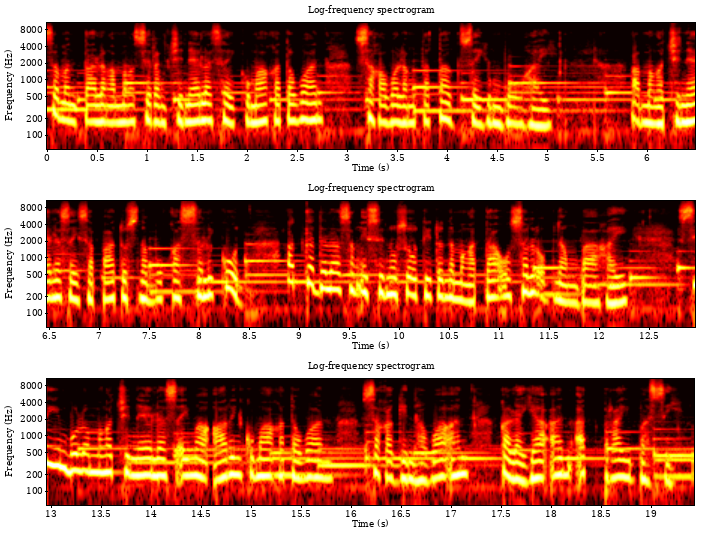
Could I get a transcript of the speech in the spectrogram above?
Samantalang ang mga sirang tsinelas ay kumakatawan sa kawalang tatag sa iyong buhay. Ang mga tsinelas ay sapatos na bukas sa likod at kadalasang isinusuot ito ng mga tao sa loob ng bahay. Simbolo ng mga tsinelas ay maaaring kumakatawan sa kaginhawaan, kalayaan at privacy.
